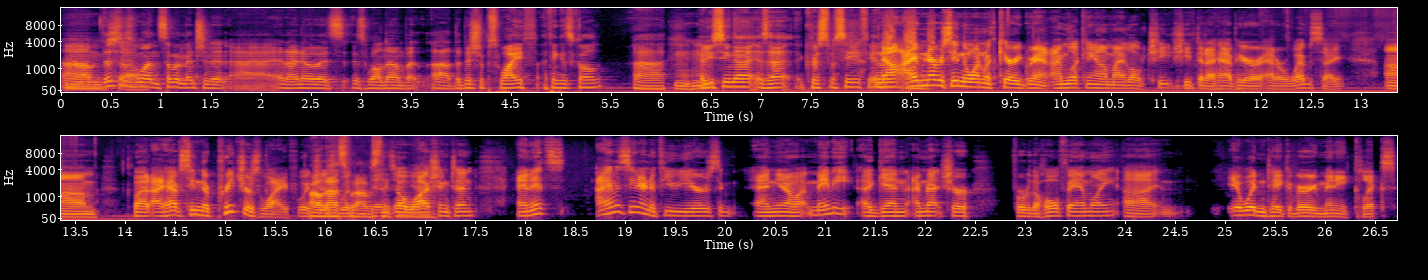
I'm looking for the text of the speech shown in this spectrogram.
Um, um, this so. is one someone mentioned it, uh, and I know it's it's well known, but uh, the Bishop's Wife, I think it's called. Uh, mm-hmm. Have you seen that? Is that Christmassy? Feeling? No, I've never seen the one with Cary Grant. I'm looking on my little cheat sheet that I have here at our website. Um, but I have seen The Preacher's Wife, which oh, is with Denzel thinking, Washington, yeah. and it's I haven't seen it in a few years, and you know maybe again I'm not sure for the whole family. Uh, it wouldn't take very many clicks,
